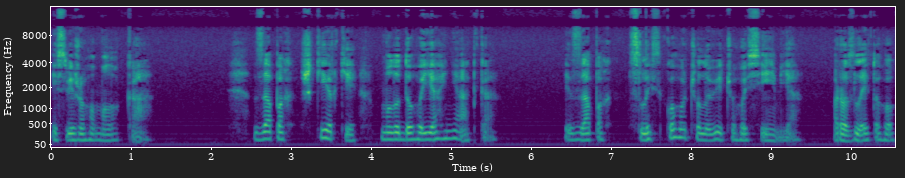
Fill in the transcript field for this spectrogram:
і свіжого молока, запах шкірки молодого ягнятка і запах слизького чоловічого сім'я, розлитого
